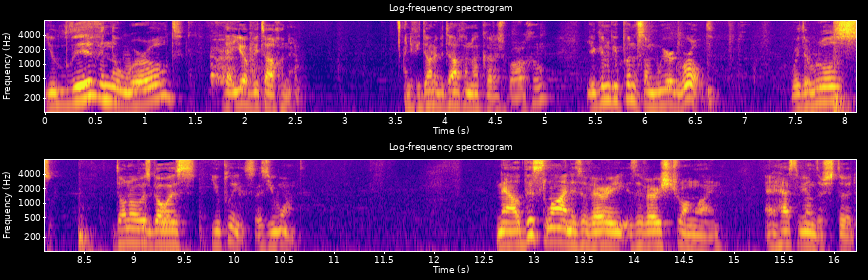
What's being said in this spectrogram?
You live in the world that you have bitachon in. And if you don't have bitachon on Kaddish Baruch Hu, you're going to be put in some weird world where the rules don't always go as you please, as you want. Now, this line is a very is a very strong line, and it has to be understood.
